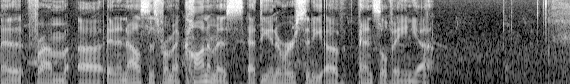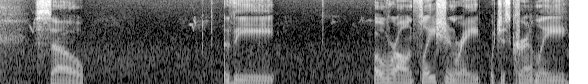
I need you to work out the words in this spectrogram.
uh, from uh, an analysis from economists at the University of Pennsylvania. So the overall inflation rate, which is currently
